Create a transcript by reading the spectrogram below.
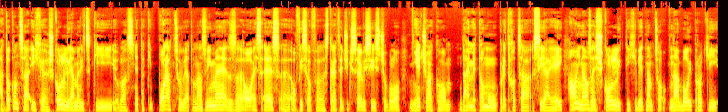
a dokonca ich školili americkí vlastne vlastne takí poradcovia, to nazvíme, z OSS, eh, Office of Strategic Services, čo bolo niečo ako, dajme tomu, predchodca CIA. A oni naozaj školili tých Vietnamcov na boj proti e,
